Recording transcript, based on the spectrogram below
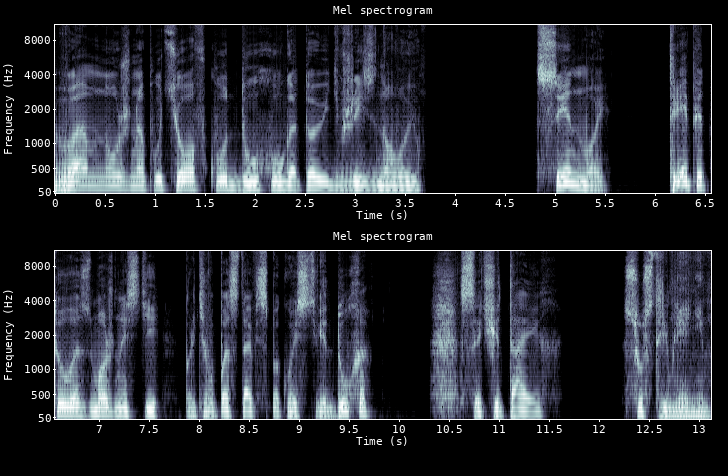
Вам нужно путевку духу готовить в жизнь новую. Сын мой, трепету возможностей противопоставь спокойствие духа, сочетая их с устремлением.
